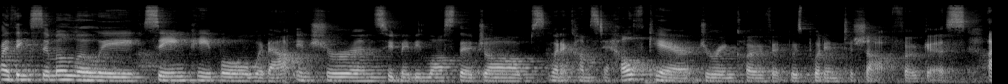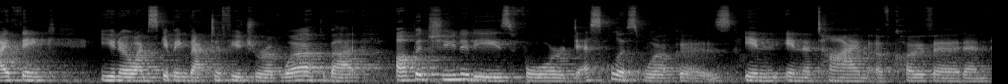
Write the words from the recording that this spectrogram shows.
I think similarly, seeing people without insurance who'd maybe lost their jobs when it comes to healthcare during COVID was put into sharp focus. I think, you know, I'm skipping back to future of work, but opportunities for deskless workers in in a time of covid and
